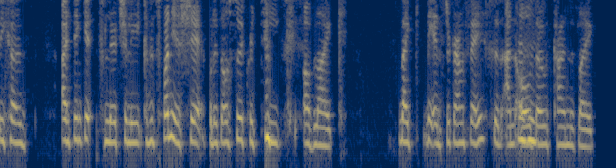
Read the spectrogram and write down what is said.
because I think it's literally because it's funny as shit, but it's also a critique of like like the Instagram face and, and all Mhm. those kind of like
